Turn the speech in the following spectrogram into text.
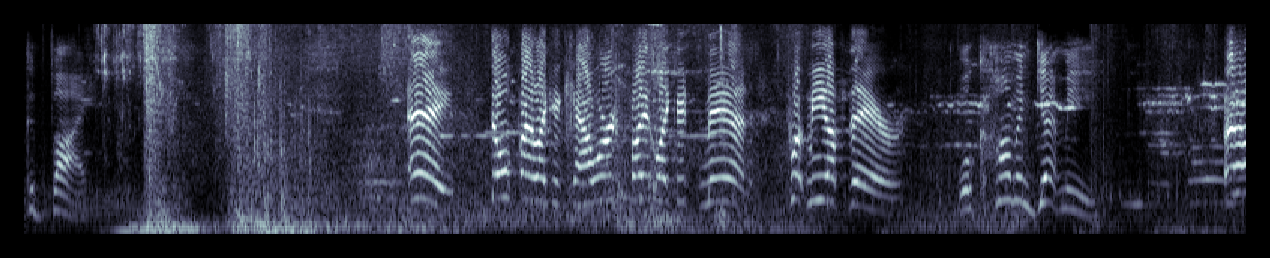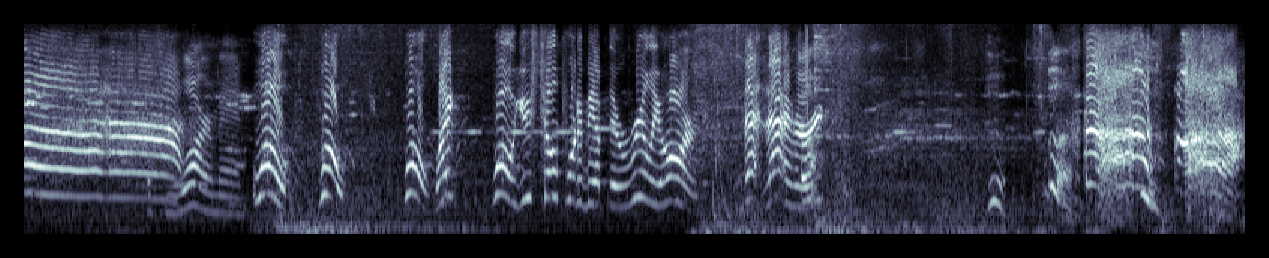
goodbye. Hey, don't fight like a coward, fight like a man. Put me up there. Well, come and get me. Ah! If you are, man. Whoa, whoa, whoa, wait, whoa, you teleported me up there really hard. That, that hurt. Ah! Ah!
